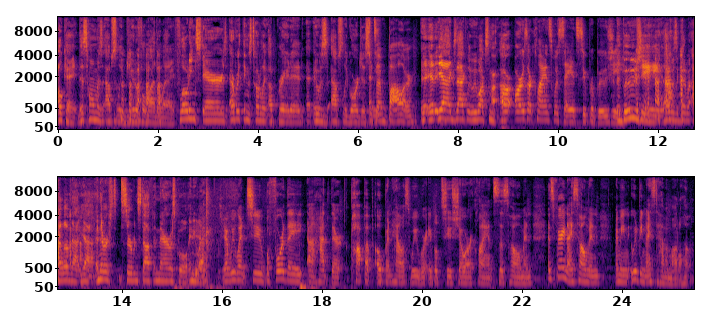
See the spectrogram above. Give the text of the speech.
Okay, this home is absolutely beautiful, by the way. Floating stairs, everything's totally upgraded. It- was absolutely gorgeous. It's We- a baller. it- it- yeah, exactly. We walked some uh, Or, or as our clients would say, it's super bougie. bougie. That was a good one. I love that. Yeah, and they were serving stuff in there. It was cool. Anyway, Yeah. yeah, we went to before they uh, had their pop-up open house. We were able to show our clients this home, and it's a very nice home. And I mean, it would be nice to have a model home.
